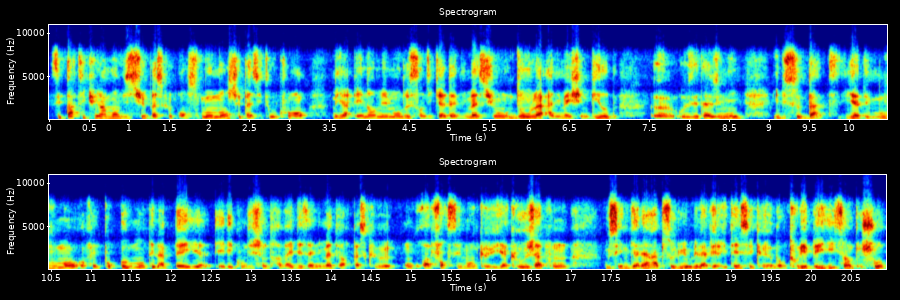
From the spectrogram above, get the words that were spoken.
C'est particulièrement vicieux parce qu'en ce moment, je sais pas si tu es au courant, mais il y a énormément de syndicats d'animation, dont la Animation Guild euh, aux États-Unis. Ils se battent, il y a des mouvements en fait pour augmenter la paye et les conditions de travail des animateurs parce que on croit forcément qu'il n'y a qu'au Japon où c'est une galère absolue, mais la vérité c'est que dans tous les pays c'est un peu chaud.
